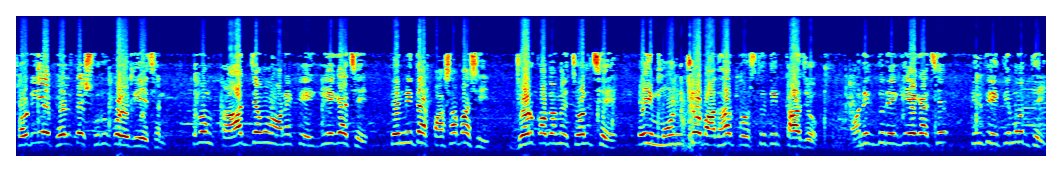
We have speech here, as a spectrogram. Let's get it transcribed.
সরিয়ে ফেলতে শুরু করে দিয়েছেন। এবং কাজ যেমন অনেকটা এগিয়ে গেছে, তেমনি তার পাশাপাশি জোর কদমে চলছে এই মঞ্চ বাঁধার প্রস্তুতির কাজও। অনেক দূর এগিয়ে গেছে, কিন্তু ইতিমধ্যেই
